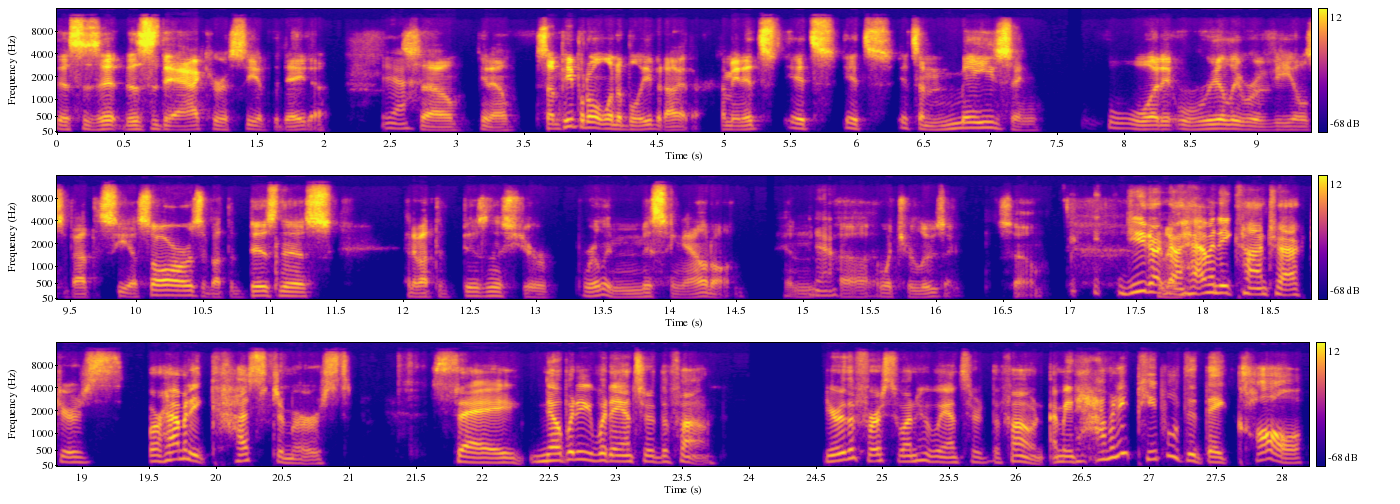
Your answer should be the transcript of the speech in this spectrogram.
this is it this is the accuracy of the data yeah. So, you know, some people don't want to believe it either. I mean, it's it's it's it's amazing what it really reveals about the CSRs, about the business, and about the business you're really missing out on and yeah. uh, what you're losing. So, you don't you know, know how many contractors or how many customers say nobody would answer the phone. You're the first one who answered the phone. I mean, how many people did they call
